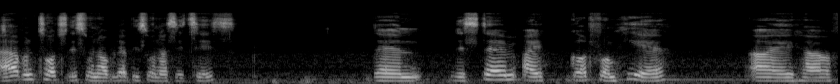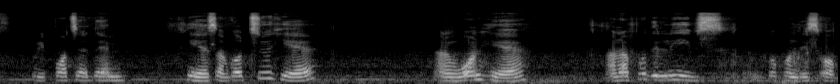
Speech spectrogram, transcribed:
I haven't touched this one I've left this one as it is. Then the stem I got from here I have repotted them here. So I've got two here and one here and I put the leaves open this up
